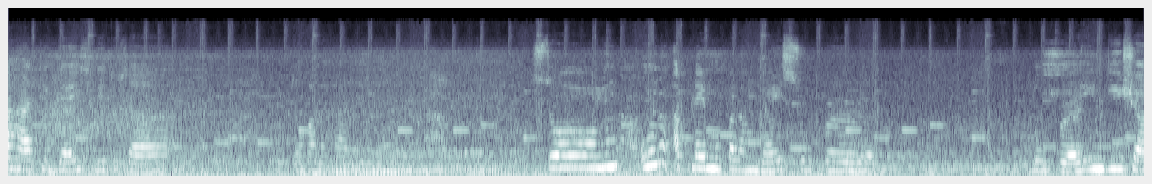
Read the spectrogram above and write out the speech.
kalahati guys, dito sa dito kalahati. So, yung unang apply mo pa lang guys, super duper, hindi siya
